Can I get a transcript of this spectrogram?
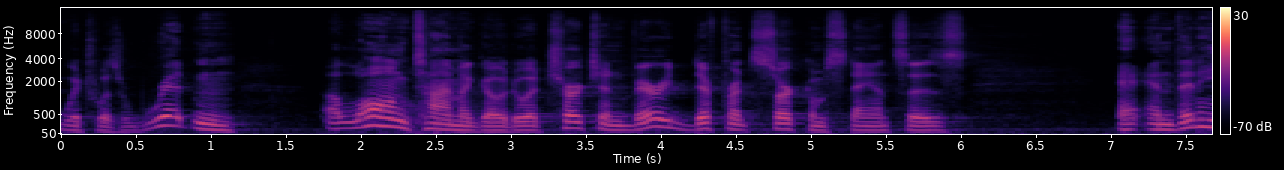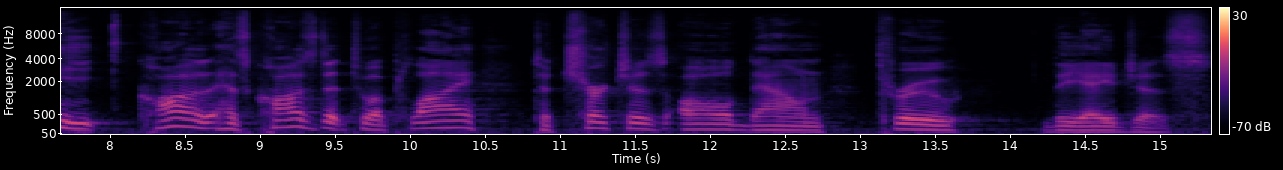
which was written a long time ago to a church in very different circumstances, And then he has caused it to apply to churches all down through the ages,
